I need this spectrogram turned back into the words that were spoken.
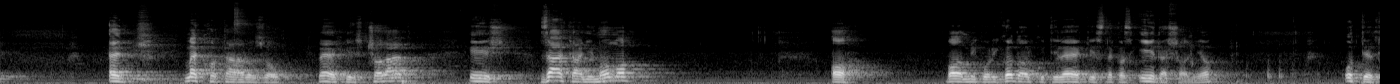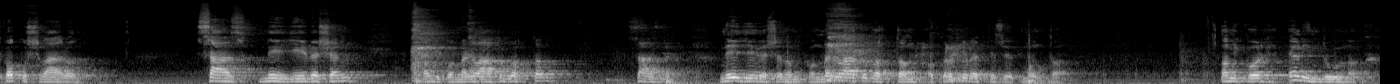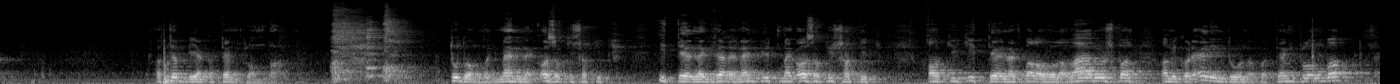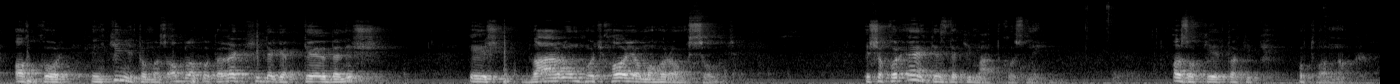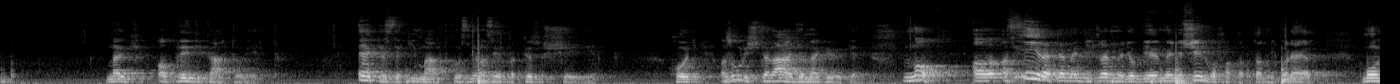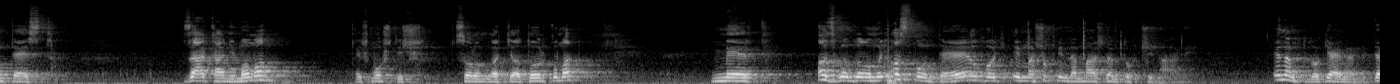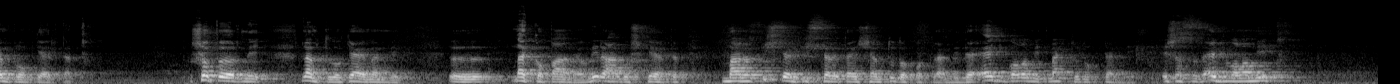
egy meghatározó lelkész család, és Zákányi mama a valamikori Kadarkuti lelkésznek az édesanyja, ott élt Kaposváron, 104 évesen, amikor meglátogattam, 104 évesen, amikor meglátogattam, akkor a következőt mondta amikor elindulnak a többiek a templomba. Tudom, hogy mennek azok is, akik itt élnek velem együtt, meg azok is, akik, akik itt élnek valahol a városban, amikor elindulnak a templomba, akkor én kinyitom az ablakot a leghidegebb télben is, és várom, hogy halljam a harangszót. És akkor elkezdek imádkozni azokért, akik ott vannak, meg a prédikátorért. Elkezdek imádkozni azért a közösségért, hogy az Úristen áldja meg őket. No, az életem egyik legnagyobb élménye, sírva fakadtam, mikor elmondta ezt Zákányi mama, és most is szorongatja a torkomat, mert azt gondolom, hogy azt mondta el, hogy én már sok minden más nem tudok csinálni. Én nem tudok elmenni templomkertet, söpörni, nem tudok elmenni, ö, megkapálni a virágos kertet, már az Isten tiszteleten sem tudok ott lenni, de egy valamit meg tudok tenni. És azt az egy valamit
